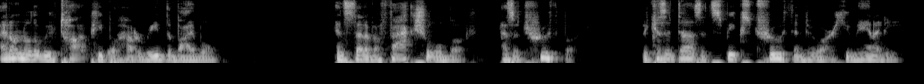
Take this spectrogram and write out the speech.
I don't know that we've taught people how to read the Bible instead of a factual book as a truth book because it does it speaks truth into our humanity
